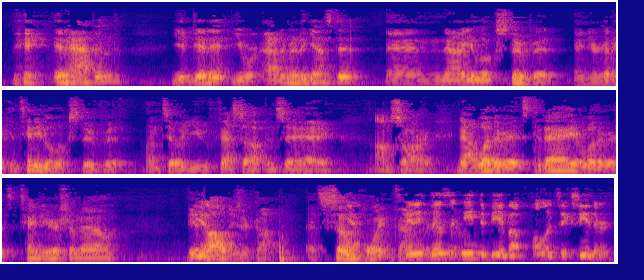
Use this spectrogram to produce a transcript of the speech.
it happened. You did it. You were adamant against it, and now you look stupid, and you're going to continue to look stupid until you fess up and say, "Hey, I'm sorry." Now, whether it's today or whether it's ten years from now, the Yeah. apologies are coming at some Yeah. point in time. And it doesn't need to be about politics either.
